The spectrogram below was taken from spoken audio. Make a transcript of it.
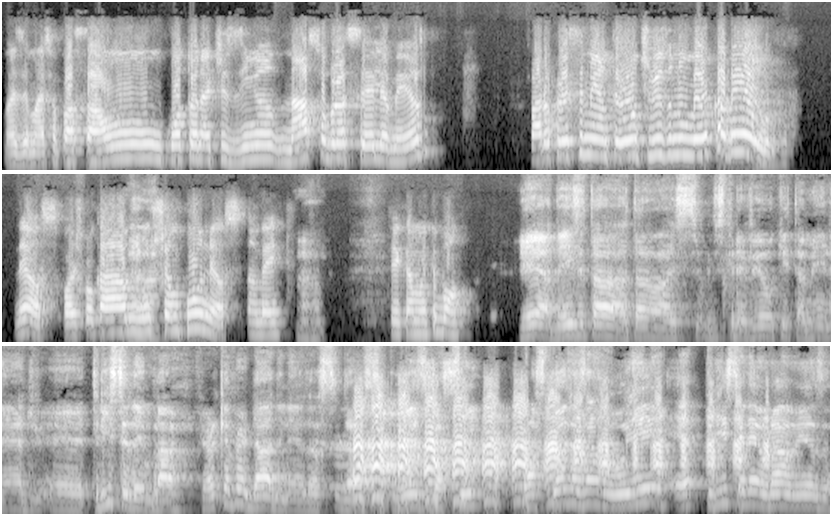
Mas é mais para passar um cotonetezinho na sobrancelha mesmo, para o crescimento. Eu utilizo no meu cabelo. Nelson, pode colocar uhum. no shampoo, Nelson, também. Uhum. Fica muito bom. É, a Daisy tá, tá, escreveu aqui também, né? É triste lembrar. Pior que é verdade, né? Das, das coisas assim, das coisas ruins, é triste lembrar mesmo.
